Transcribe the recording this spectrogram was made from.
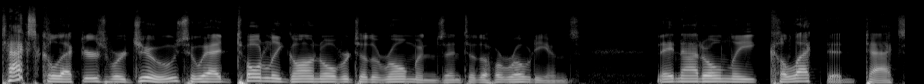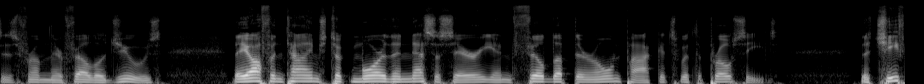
tax collectors were Jews who had totally gone over to the Romans and to the Herodians. They not only collected taxes from their fellow Jews, they oftentimes took more than necessary and filled up their own pockets with the proceeds. The chief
